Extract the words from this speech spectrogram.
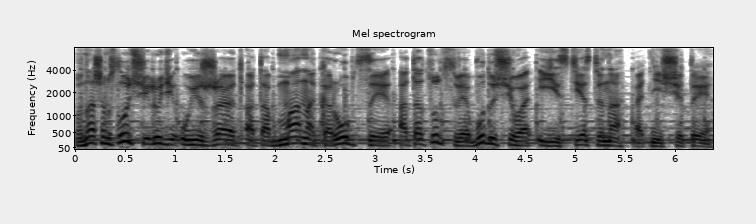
В нашем случае люди уезжают от обмана, коррупции, от отсутствия будущего и, естественно, от нищеты.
